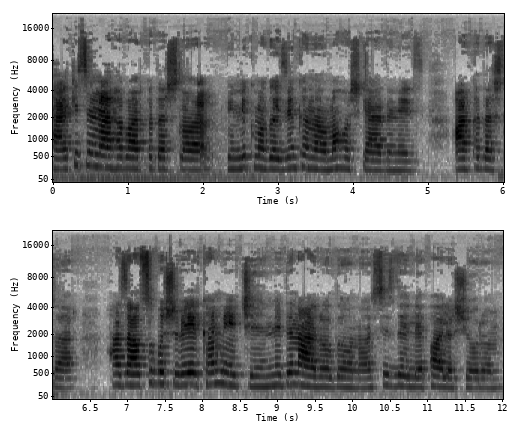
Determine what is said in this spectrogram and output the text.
Herkese merhaba arkadaşlar. Günlük magazin kanalıma hoş geldiniz. Arkadaşlar, Hazal Subaşı ve Erkan Meriç'in neden ayrıldığını sizlerle paylaşıyorum.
